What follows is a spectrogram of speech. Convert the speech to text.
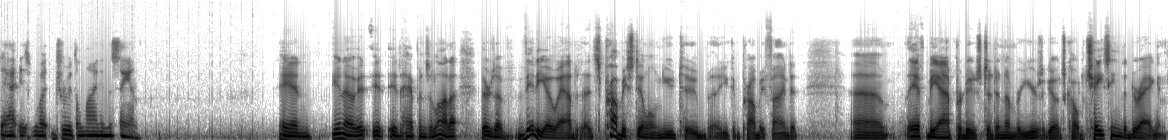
that is what drew the line in the sand. And you know, it, it, it happens a lot. I, there's a video out. It's probably still on YouTube. Uh, you could probably find it uh, the FBI produced it a number of years ago. It's called Chasing the Dragon.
